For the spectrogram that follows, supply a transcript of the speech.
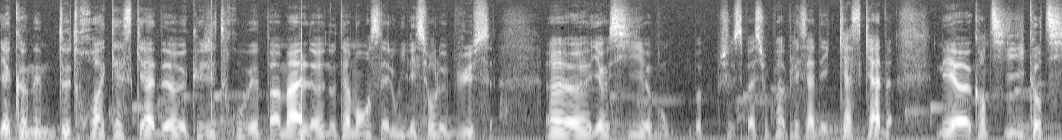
Il y a quand même 2-3 cascades que j'ai trouvé pas mal, notamment celle où il est sur le bus. Euh, Il y a aussi, euh, bon, je sais pas si on peut appeler ça des cascades, mais euh, quand il, quand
